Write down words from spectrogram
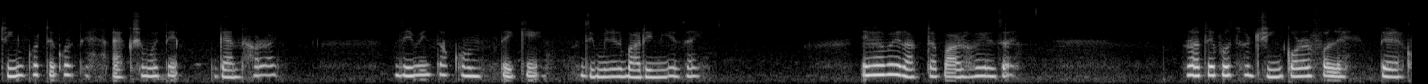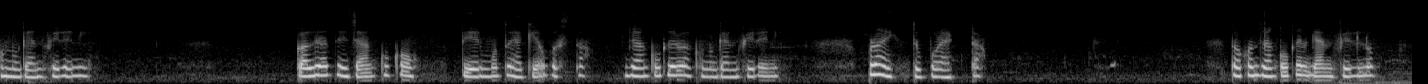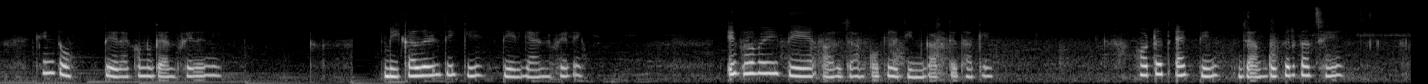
ড্রিঙ্ক করতে করতে এক সময়তে জ্ঞান হারায়। জিমিন তখন থেকে জিমিনের বাড়ি নিয়ে যায়। এভাবে রাতটা পার হয়ে যায়। রাতে প্রচুর ড্রিঙ্ক করার ফলে তে এখনও জ্ঞান ফেরেনি। কাল রাতে জাঙ্কুকও তের মতো একই অবস্থা। জাঙ্কুকেরও এখনও জ্ঞান ফেরেনি। প্রায় দুপুর একটা। তখন জাঙ্কুকের জ্ঞান ফিরল, কিন্তু তের এখনও জ্ঞান ফেরেনি। বিকালের দিকে তের জ্ঞান ফেরে। এভাবেই তে আর জাঙ্কুকের দিন কাটতে থাকে। হঠাৎ একদিন জাঙ্কুকের কাছে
